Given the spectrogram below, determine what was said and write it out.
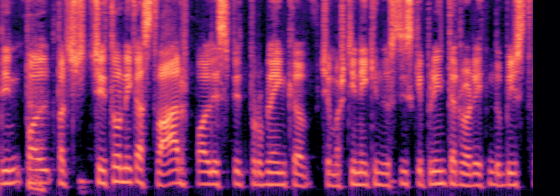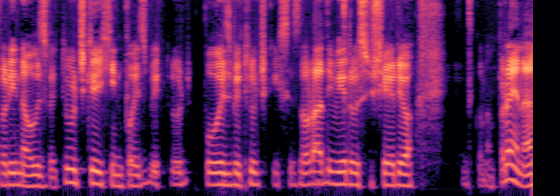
edin, pol, pač, če je to neka stvar, pol je spet problem, ker če imaš ti neki industrijski printer, verjetno dobiš stvari na USB ključkih in po USB, ključ, po USB ključkih se zelo radi virusi širijo in tako naprej. Ne?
